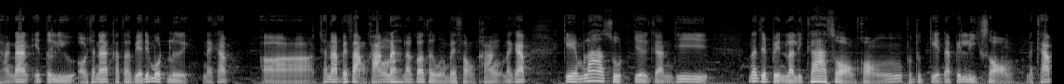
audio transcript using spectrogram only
ทางด้านเอตเตอร์ลิวเอาชนะคาซาเบียได้หมดเลยนะครับ ชนะไป 3 ครั้งนะแล้วก็เสมอไป 2 ครั้งนะครับเกมล่าสุดเจอกันที่น่าจะเป็นลาลิก้า 2 ของโปรตุเกสนะเป็นลีก2นะครับ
